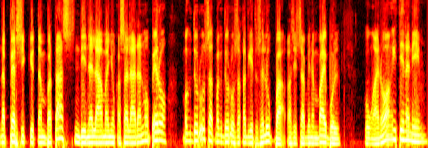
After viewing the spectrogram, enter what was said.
na-persecute ng batas, hindi nalaman yung kasalanan mo, pero magdurusa at magdurusa ka dito sa lupa kasi sabi ng Bible, kung ano ang itinanim,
